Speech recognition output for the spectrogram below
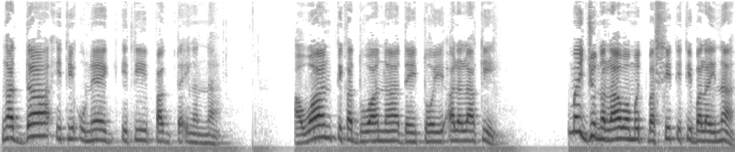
nga da iti uneg iti pagtaingan na. Awan ti kadwana daytoy alalaki. Medyo nalawa mo't basit iti balay na.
